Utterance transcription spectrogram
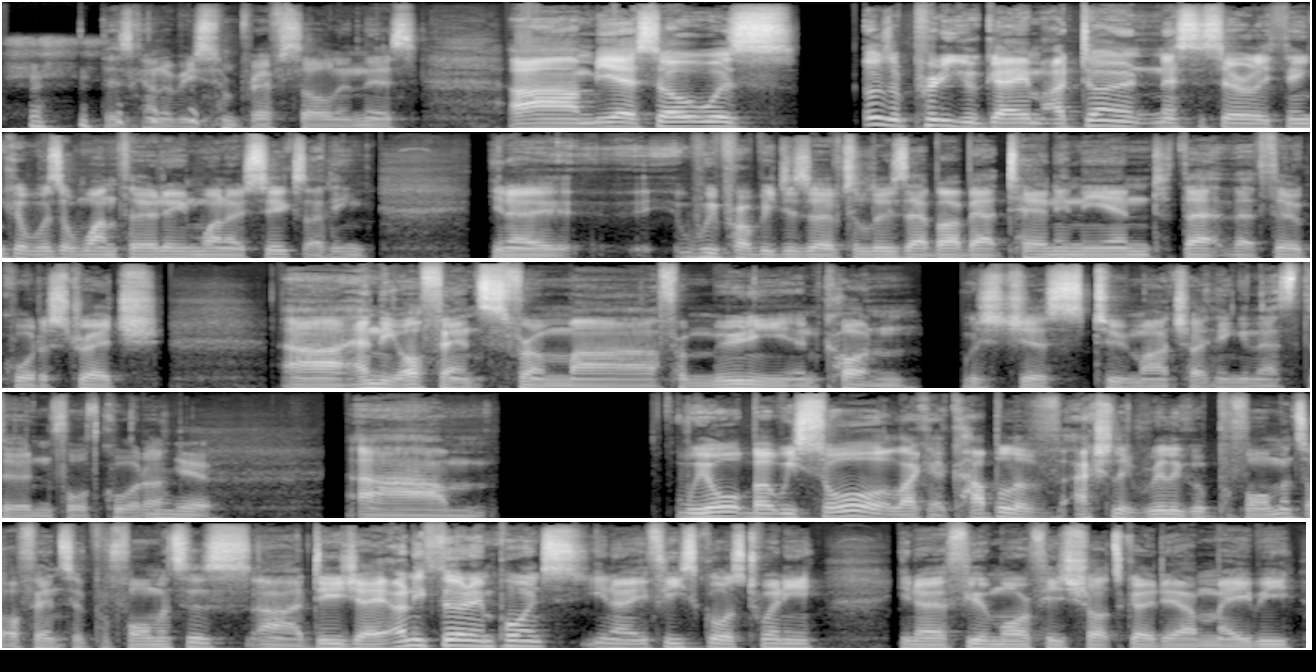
There's gonna be some ref salt in this. Um, yeah, so it was it was a pretty good game. I don't necessarily think it was a 113, 106. I think you know we probably deserve to lose that by about 10 in the end. That that third quarter stretch uh, and the offense from uh, from Mooney and Cotton was just too much. I think in that third and fourth quarter. yeah. Um, we all, but we saw like a couple of actually really good performance, offensive performances. Uh, DJ only 13 points. You know, if he scores 20, you know, a few more of his shots go down, maybe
